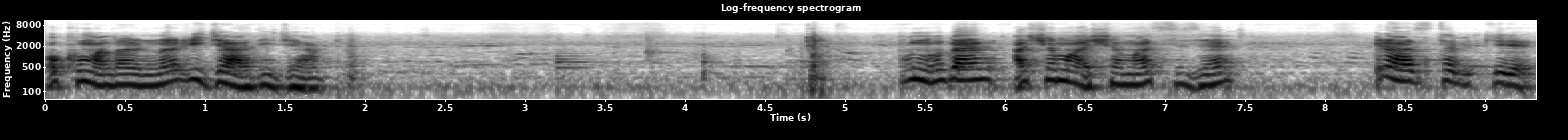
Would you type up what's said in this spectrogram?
okumalarını rica edeceğim. Bunu ben aşama aşama size biraz tabii ki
